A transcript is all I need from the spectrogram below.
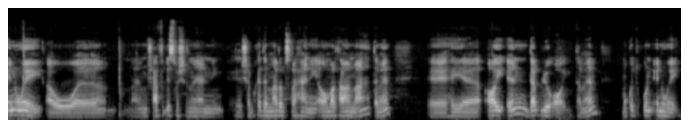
inwi أو آه، يعني مش عارف الاسم عشان يعني شبكات المغرب بصراحة يعني أول مرة أتعامل معاها تمام؟ آه، هي اي ان دبليو اي تمام؟ ممكن تكون inwi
